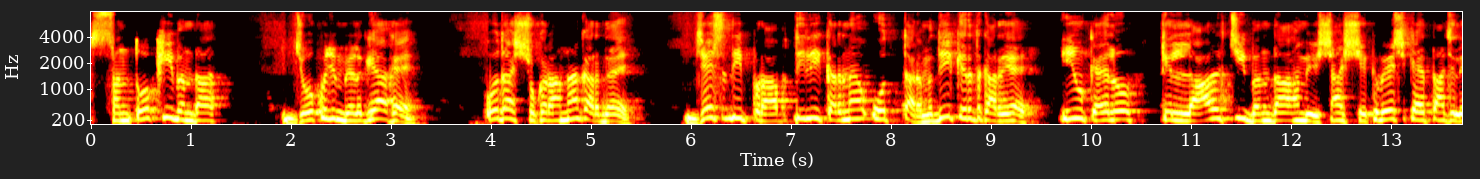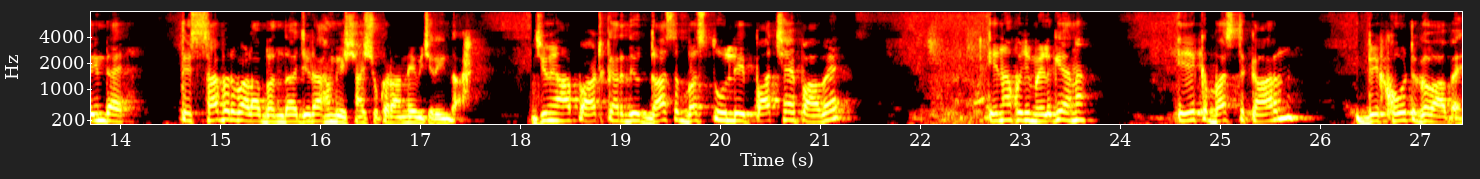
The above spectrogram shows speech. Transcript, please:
ਸੰਤੋਖੀ ਬੰਦਾ ਜੋ ਕੁਝ ਮਿਲ ਗਿਆ ਹੈ, ਉਹਦਾ ਸ਼ੁਕਰਾਨਾ ਕਰਦਾ ਹੈ। ਜਿਸ ਦੀ ਪ੍ਰਾਪਤੀ ਲਈ ਕਰਨਾ, ਉਹ ਧਰਮ ਦੀ ਕਿਰਤ ਕਰ ਰਿਹਾ ਹੈ। ਇਉਂ ਕਹਿ ਲੋ ਕਿ ਲਾਲਚੀ ਬੰਦਾ ਹਮੇਸ਼ਾ ਸ਼ਿਕਵੇ ਸ਼ਿਕਾਇਤਾਂ ਚ ਲੈਂਦਾ ਹੈ। ਤੇ ਸਬਰ ਵਾਲਾ ਬੰਦਾ ਜਿਹੜਾ ਹਮੇਸ਼ਾ ਸ਼ੁਕਰਾਨੇ ਵਿੱਚ ਰਹਿੰਦਾ ਜਿਵੇਂ ਆਪ ਪਾਠ ਕਰਦੇ ਹੋ 10 ਵਸਤੂ ਲੈ ਪਾਛੈ ਪਾਵੇ ਇਹਨਾਂ ਕੁਝ ਮਿਲ ਗਿਆ ਨਾ। ਇੱਕ ਬਸਤ ਕਾਰਨ ਬੇਖੋਟ ਗਵਾਵੇ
